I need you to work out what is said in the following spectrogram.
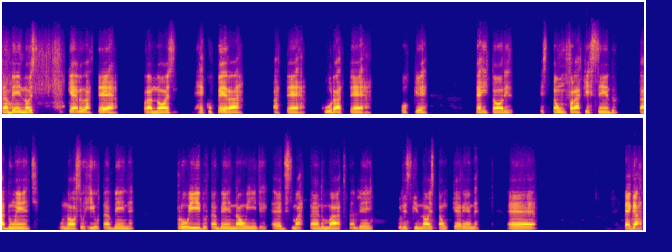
Também nós queremos a terra para nós recuperar a terra, curar a terra, porque territórios estão enfraquecendo, está doente, o nosso rio também, né? Proído também, não indo, é, desmatando mato também, por isso que nós estamos querendo é, pegar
